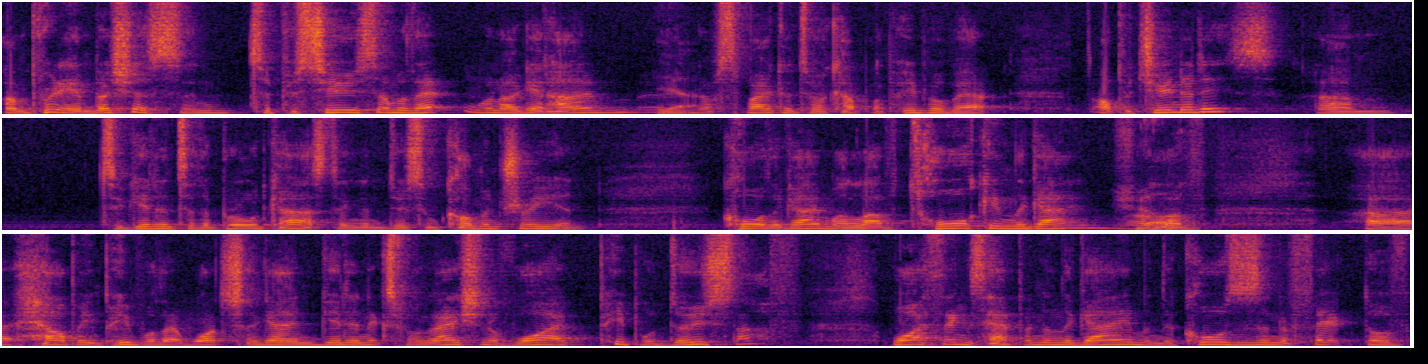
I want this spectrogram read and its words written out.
I'm pretty ambitious and to pursue some of that when I get home. Yeah. I've spoken to a couple of people about opportunities um, to get into the broadcasting and do some commentary and call the game. I love talking the game. Sure. I love uh, helping people that watch the game get an explanation of why people do stuff, why things happen in the game, and the causes and effect of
